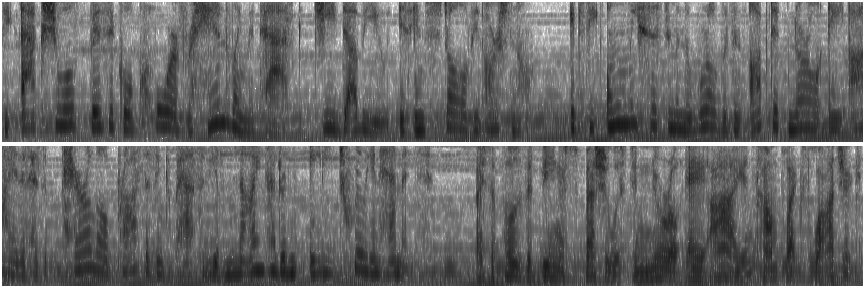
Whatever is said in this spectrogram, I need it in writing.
The actual physical core for handling the task, GW, is installed in Arsenal. It's the only system in the world with an optic neural AI that has a parallel processing capacity of 980 trillion Hammets. I suppose that being a specialist in neural AI and complex logic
